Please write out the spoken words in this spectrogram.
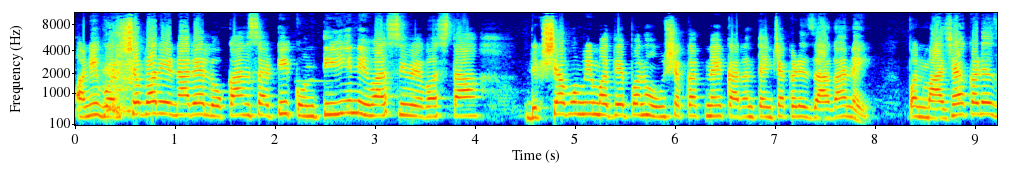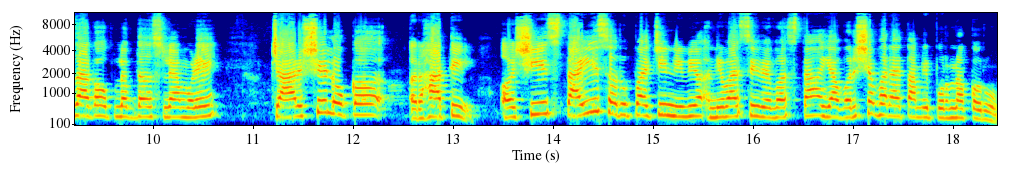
आणि वर्षभर येणाऱ्या लोकांसाठी कोणतीही निवासी व्यवस्था दीक्षाभूमीमध्ये पण होऊ शकत नाही कारण त्यांच्याकडे जागा नाही. पण माझ्याकडे जागा उपलब्ध असल्यामुळे चारशे लोक राहतील अशी स्थायी स्वरूपाची निवासी व्यवस्था या वर्षभरात आम्ही पूर्ण करू.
